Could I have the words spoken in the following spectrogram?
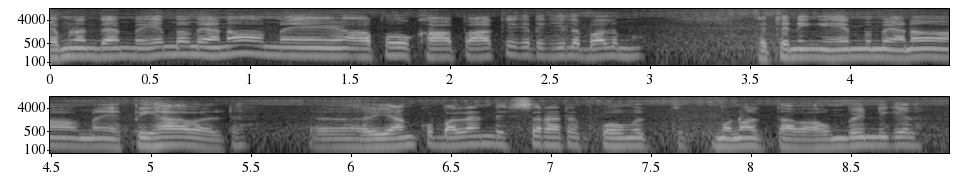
එමන දැම් එහෙම යනවා මේ අපෝ කාපාකකට කියල බලමු. එතනින් එහෙම යනවා මේ පිහාවලට. යංකු බලන්ඩ ඉස්සරට කොහොමත් මොනොත්තාව හුම්බෙන්ඩි කියලා.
